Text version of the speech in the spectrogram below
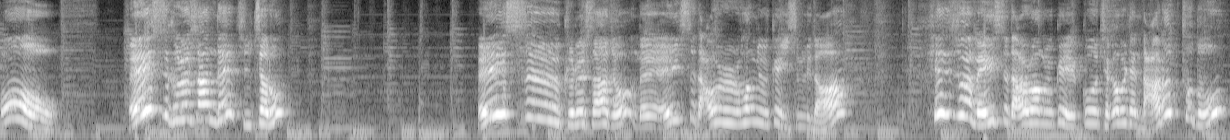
오, 에이스 그럴싸한데? 진짜로? 에이스 그럴싸하죠? 네, 에이스 나올 확률 꽤 있습니다. 흰수염 에이스 나올 확률 꽤 있고 제가 볼 땐 나루토도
